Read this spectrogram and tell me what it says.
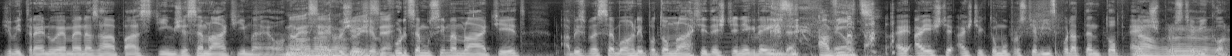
že my trénujeme na zápas tím, že se mlátíme, jo. No, jasně, jako, no, že, no, že jasně. furt se musíme mlátit, aby jsme se mohli potom mlátit ještě někde jinde. A víc. A, a, ještě, a ještě k tomu prostě víc podat ten top edge, No, no, prostě no, no, no. výkon.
